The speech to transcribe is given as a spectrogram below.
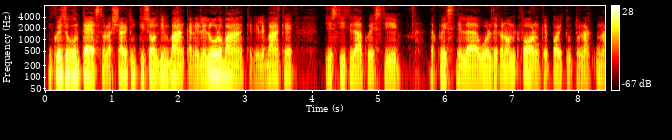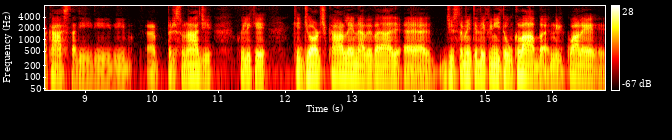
in questo contesto lasciare tutti i soldi in banca, nelle loro banche, nelle banche gestite da questi, da questi del World Economic Forum, che poi è tutta una, una casta di, di, di uh, personaggi, quelli che, che, George Carlin aveva uh, giustamente definito un club quale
